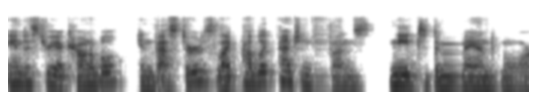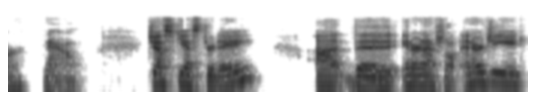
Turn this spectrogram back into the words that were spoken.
industry accountable, investors, like public pension funds, need to demand more now. Just yesterday, uh, the International Energy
